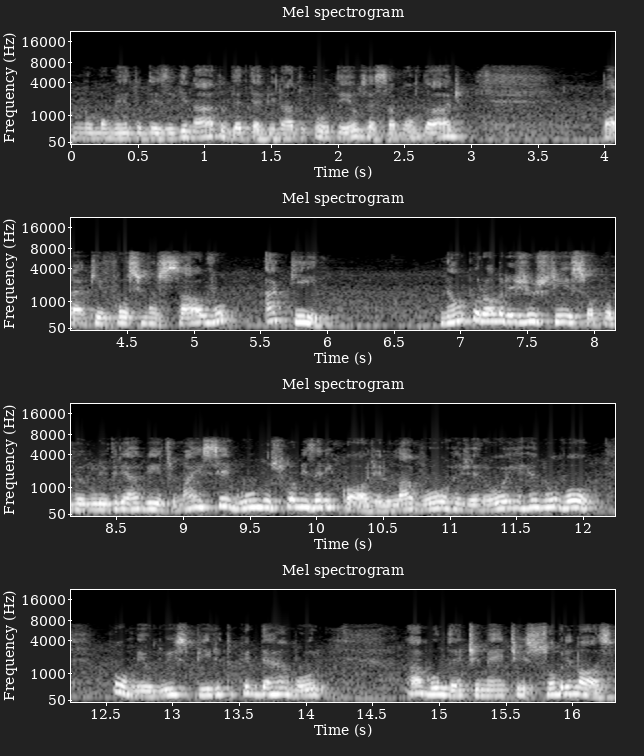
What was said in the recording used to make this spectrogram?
no momento designado, determinado por Deus, essa bondade, para que fôssemos salvos aqui, não por obra de justiça ou por meio do livre-arbítrio, mas segundo sua misericórdia. Ele lavou, regenerou e renovou, por meio do Espírito que ele derramou abundantemente sobre nós.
